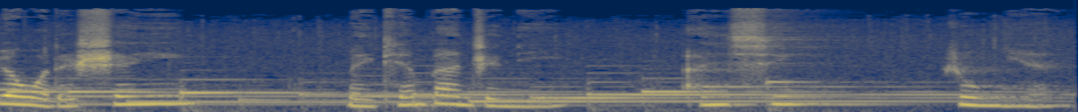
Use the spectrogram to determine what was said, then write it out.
愿我的声音每天伴着你安心入眠。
